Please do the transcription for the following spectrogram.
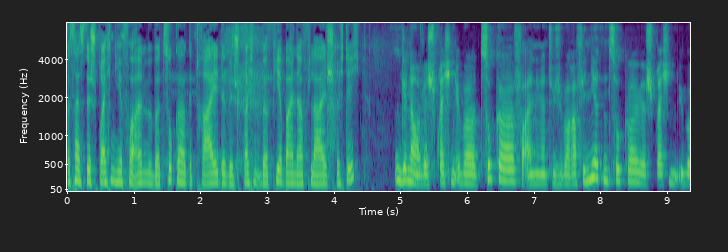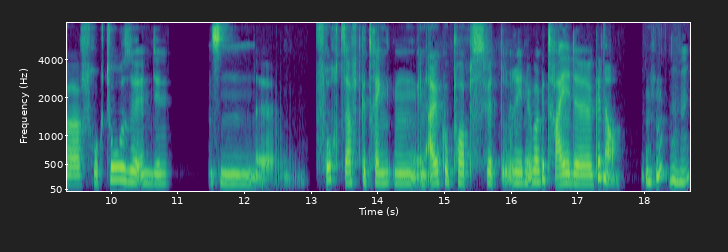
Das heißt, wir sprechen hier vor allem über Zucker, Getreide, wir sprechen über Vierbeinerfleisch, richtig? Genau, wir sprechen über Zucker, vor allen Dingen natürlich über raffinierten Zucker. Wir sprechen über Fructose in den ganzen äh, Fruchtsaftgetränken, in Alkopops. Wir reden über Getreide, genau. Mhm. Mhm.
